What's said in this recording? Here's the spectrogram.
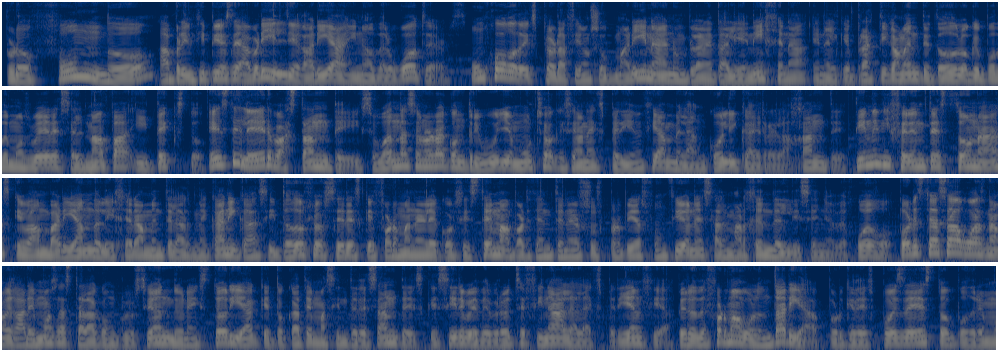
profundo, a principios de abril llegaría In Other Waters, un juego de exploración submarina en un planeta alienígena en el que prácticamente todo lo que podemos ver es el mapa y texto. Es de leer bastante y su banda sonora contribuye mucho a que sea una experiencia melancólica y relajante. Tiene diferentes zonas que van variando ligeramente las mecánicas y todos los seres que forman el ecosistema parecen tener sus propias funciones al margen del diseño de juego. Por estas aguas navegaremos hasta la conclusión de una historia que toca temas interesantes, que sirve de broche final a la experiencia, pero de forma voluntaria, porque después de esto podremos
